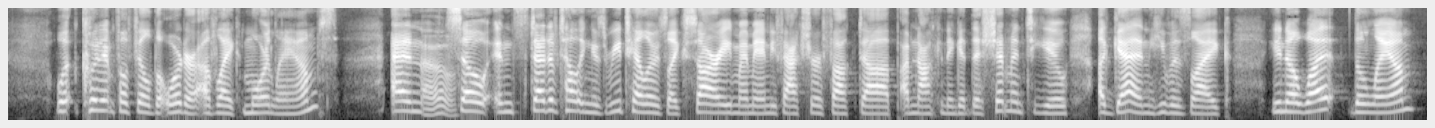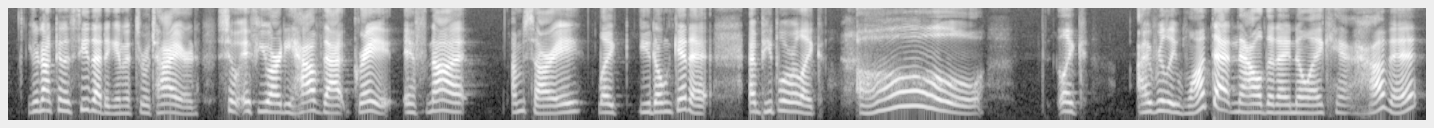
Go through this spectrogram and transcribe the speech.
w- couldn't fulfill the order of like more lambs. And Oh. so instead of telling his retailers, like, sorry, my manufacturer fucked up, I'm not going to get this shipment to you, again, he was like, you know what? The lamb, you're not going to see that again. It's retired. So if you already have that, great. If not, I'm sorry. Like, you don't get it. And people were like, oh, like, I really want that now that I know I can't have it.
